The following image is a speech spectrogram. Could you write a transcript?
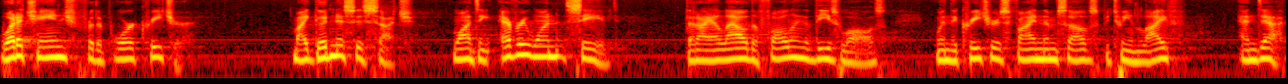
What a change for the poor creature! My goodness is such, wanting everyone saved that I allow the falling of these walls when the creatures find themselves between life and death.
